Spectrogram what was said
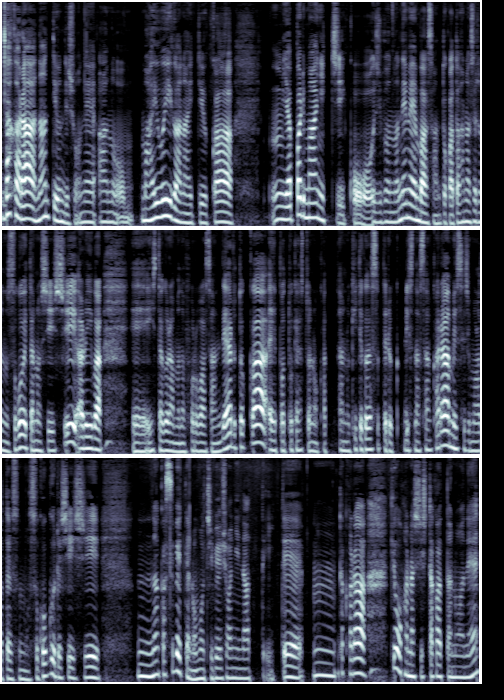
だから、なんて言うんでしょうね。あの、迷いがないっていうか、うん、やっぱり毎日、こう、自分のね、メンバーさんとかと話せるのすごい楽しいし、あるいは、えー、インスタグラムのフォロワーさんであるとか、えー、ポッドキャストのか、あの、聞いてくださってるリスナーさんからメッセージもらったりするのもすごく嬉しいし、うん、なんか全てのモチベーションになっていて、うん、だから、今日お話ししたかったのはね、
